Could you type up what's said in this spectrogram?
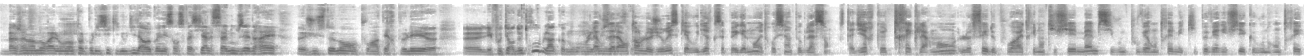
Benjamin Morel, on entend le policier qui nous dit la reconnaissance faciale, ça nous aiderait euh, justement pour interpeller les fauteurs de troubles, hein, comme on, Là, vous allez entendre le juriste qui va vous dire que ça peut également être aussi un peu glaçant. C'est-à-dire que très clairement, le fait de pouvoir être identifié, même si vous ne pouvez rentrer, mais qui peut vérifier que vous ne rentrez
